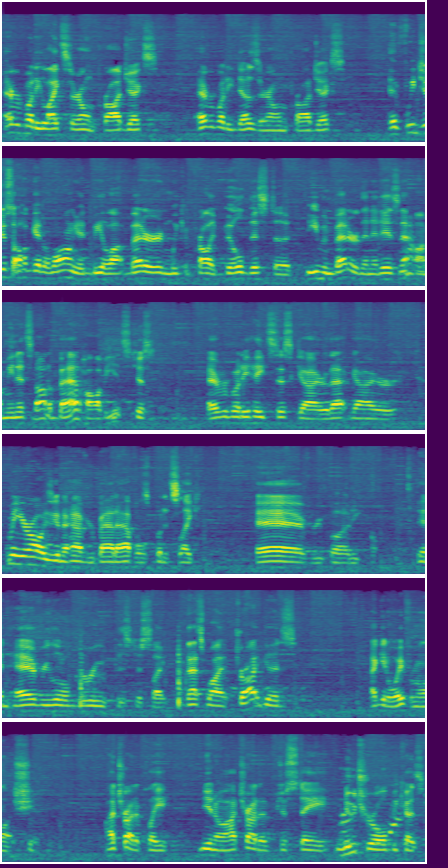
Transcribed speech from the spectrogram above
everybody likes their own projects. Everybody does their own projects. if we just all get along, it'd be a lot better, and we could probably build this to even better than it is now. I mean, it's not a bad hobby. It's just everybody hates this guy or that guy, or I mean, you're always going to have your bad apples, but it's like everybody in every little group is just like that's why dry goods, I get away from a lot of shit. I try to play, you know, I try to just stay neutral because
